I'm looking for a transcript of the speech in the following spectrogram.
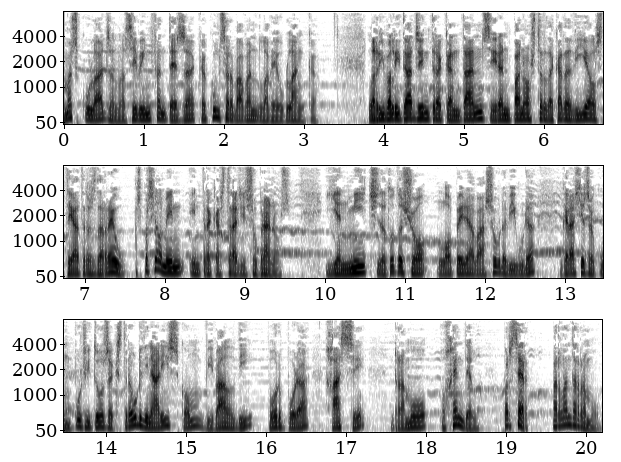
emasculats en la seva infantesa que conservaven la veu blanca. Les rivalitats entre cantants eren pa nostre de cada dia als teatres d'arreu, especialment entre castrats i sopranos. I enmig de tot això, l'òpera va sobreviure gràcies a compositors extraordinaris com Vivaldi, Pòrpora, Hasse, Ramó o Händel. Per cert, parlant de Ramó,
